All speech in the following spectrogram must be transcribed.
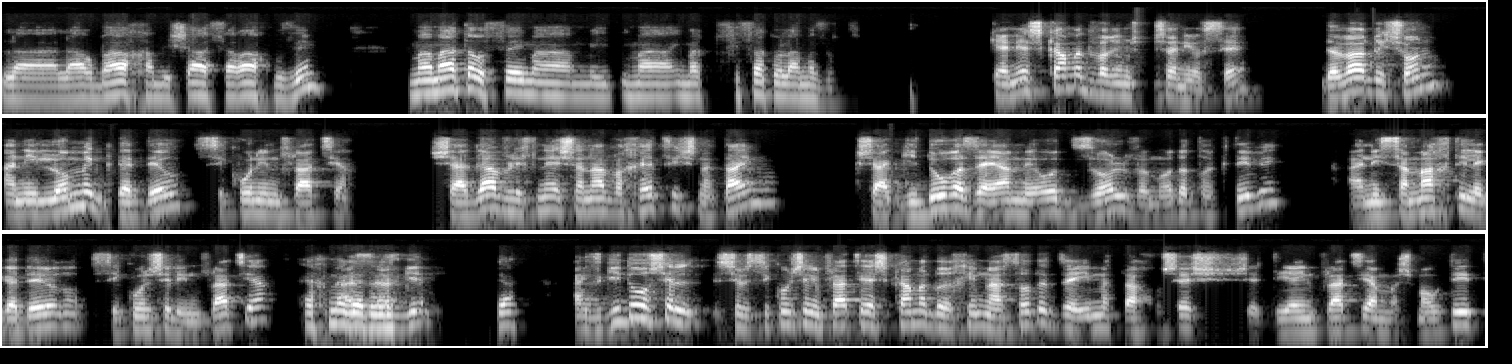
ל-4, 5, 10 אחוזים. מה, מה אתה עושה עם, ה, עם, ה, עם התפיסת עולם הזאת? כן, יש כמה דברים שאני עושה. דבר ראשון, אני לא מגדר סיכון אינפלציה. שאגב, לפני שנה וחצי, שנתיים, כשהגידור הזה היה מאוד זול ומאוד אטרקטיבי, אני שמחתי לגדר סיכון של אינפלציה. איך מגדרים? אז, אז, yeah. אז גידור של, של סיכון של אינפלציה, יש כמה דרכים לעשות את זה. אם אתה חושש שתהיה אינפלציה משמעותית,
